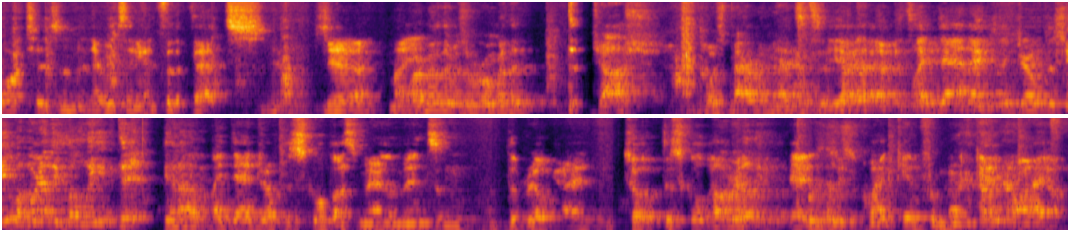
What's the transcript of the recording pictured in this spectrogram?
autism and everything, and for the vets. You know. Yeah, I remember there was a rumor that, that Josh was Marilyn Manson. Yeah. it's my like dad actually drove the school people bus. really believed it, you know. My dad drove the school bus. Marilyn Manson, the real guy, took the school. Oh, really? Yeah, he was a quiet kid from North Canton, Ohio.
